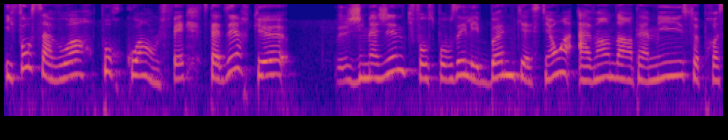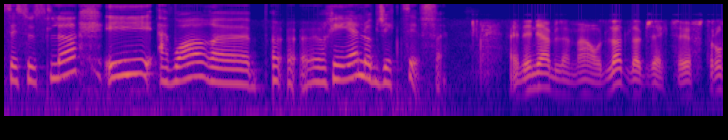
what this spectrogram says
Il faut savoir pourquoi on le fait. C'est-à-dire que J'imagine qu'il faut se poser les bonnes questions avant d'entamer ce processus-là et avoir euh, un, réel objectif. Indéniablement, au-delà de l'objectif, trop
